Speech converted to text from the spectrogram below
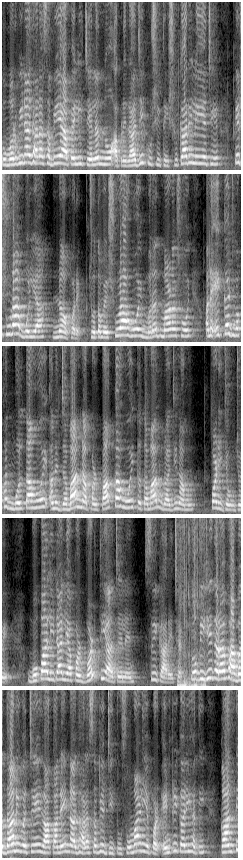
તો મોરબીના ધારાસભ્યએ આપેલી ચેલેન્જનો આપણે રાજી ખુશીથી સ્વીકારી લઈએ છીએ કે શુરા બોલ્યા ન ફરે. જો તમે શુરા હોય, મરદ માણસ હોય અને એક જ વખત બોલતા હોય અને જબાનના પણ પાક્કા હોય તો તમારું રાજીનામું પડી જવું જોઈએ. ગોપાલ ઇટાલિયા પણ વટથી આ ચેલેન્જ સ્વીકારે છે. તો બીજી તરફ આ બધાની વચ્ચે વાંકાનેરના ધારાસભ્ય જીતુ સોમાણીએ પણ એન્ટ્રી કરી હતી. કાંતિ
